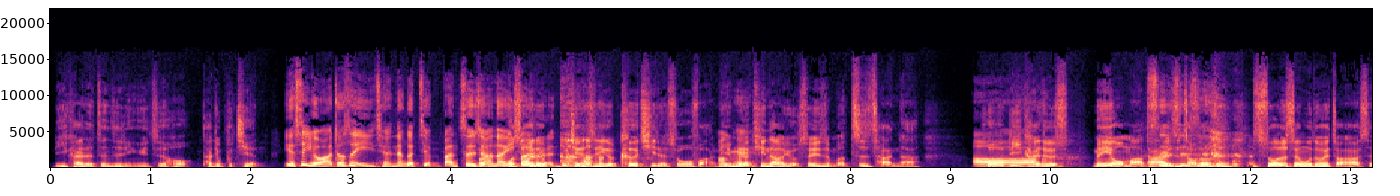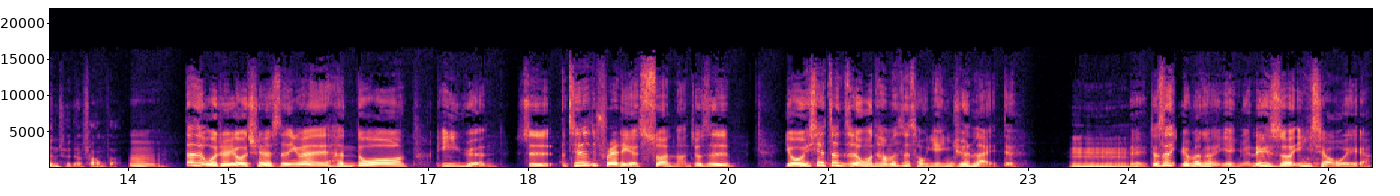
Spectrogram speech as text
离开了政治领域之后，他就不见了。也是有啊，就是以前那个减半剩下的那一半人，不见是一个客气的说法。你有没有听到有谁什么自残啊，或者离开这个？没有嘛，他还是找到生，所有的生物都会找他生存的方法。嗯，但是我觉得有趣的是，因为很多议员是，其实 Freddy 也算了，就是有一些政治人物，他们是从演艺圈来的。嗯嗯嗯嗯对，就是原本可能演员，例如说应小薇啊，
